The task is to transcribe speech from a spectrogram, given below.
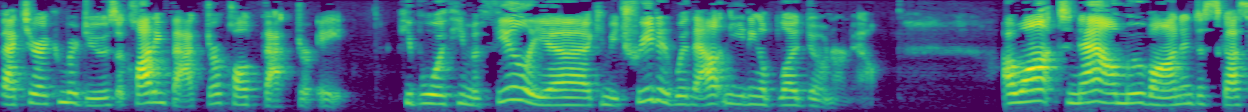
bacteria can produce a clotting factor called factor VIII. People with hemophilia can be treated without needing a blood donor now. I want to now move on and discuss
